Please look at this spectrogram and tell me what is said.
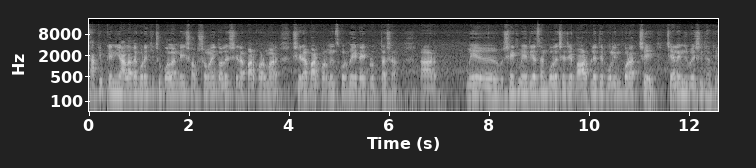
সাকিবকে নিয়ে আলাদা করে কিছু বলার নেই, সবসময় দলের সেরা পারফর্মার সেরা পারফরমেন্স করবে, এটাই প্রত্যাশা। আর মে, শেখ মেহেদি হাসান বলেছে যে পাওয়ার প্লেতে বোলিং করাচ্ছে চ্যালেঞ্জ বেশি থাকে।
